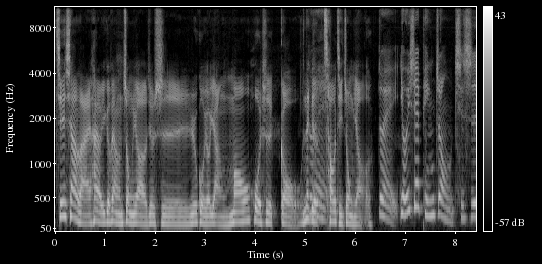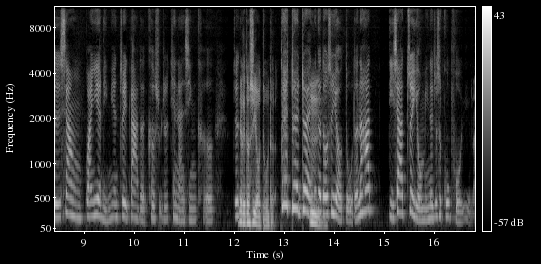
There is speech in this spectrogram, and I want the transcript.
接下来还有一个非常重要，就是如果有养猫或是狗，那个超级重要。对，有一些品种其实像观叶。里面最大的科属就是天南星科，就那个都是有毒的。对对对，那个都是有毒的。那它底下最有名的就是姑婆芋嘛，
